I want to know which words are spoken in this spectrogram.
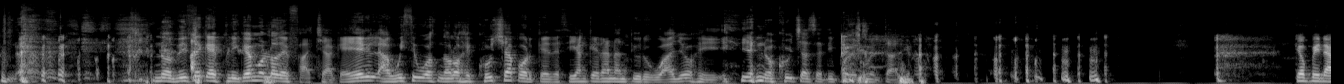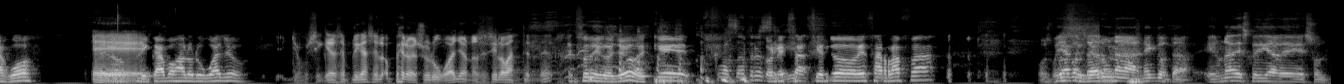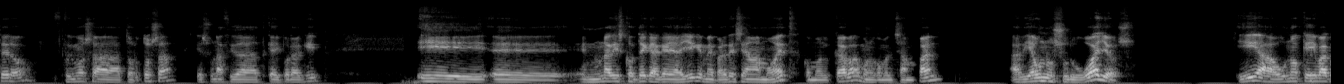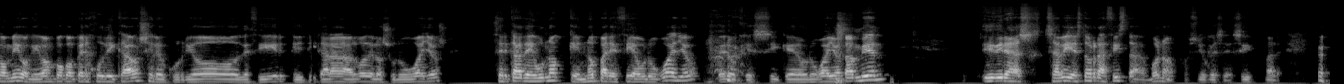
Nos dice que expliquemos lo de facha, que él a WiziWoz no los escucha porque decían que eran anti-uruguayos y, y él no escucha ese tipo de comentarios. ¿Qué opinas, Woz? ¿Se lo Eh, explicamos al uruguayo? Yo, si quieres explícaselo, pero es uruguayo, no sé si lo va a entender. Eso digo yo, es que Vosotros con sí. esa, siendo de esa raza, Os voy a contar yo, ¿eh? una anécdota. En una despedida de soltero, fuimos a Tortosa, que es una ciudad que hay por aquí, y eh, en una discoteca que hay allí, que me parece que se llama Moet, como el cava, bueno, como el champán, había unos uruguayos. Y a uno que iba conmigo, que iba un poco perjudicado, se le ocurrió decir, criticar algo de los uruguayos, cerca de uno que no parecía uruguayo, pero que sí que era uruguayo también. Y dirás, Xavi, esto es racista. Bueno, pues yo qué sé, sí, vale.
